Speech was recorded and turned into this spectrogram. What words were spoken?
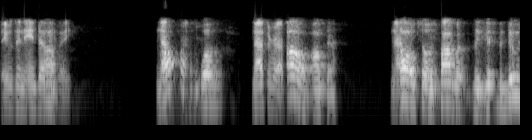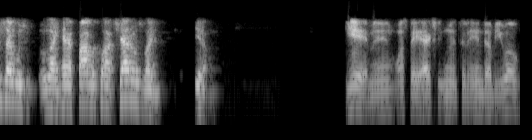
They was in the NWA. Oh. Not, oh, well, not the rap. oh, okay. Not Oh, so the five, the, the dudes that was like had five o'clock shadows, like, you know. yeah, man. Once they actually went to the NWO.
